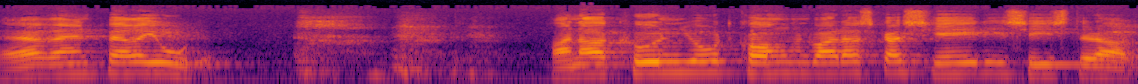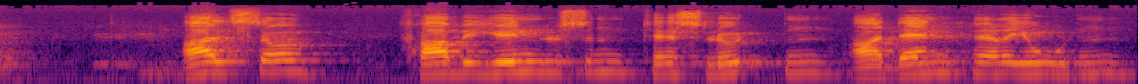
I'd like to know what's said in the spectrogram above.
Her er en periode. Han har kunngjort kongen hva det skal skje i de siste dager. Altså fra begynnelsen til slutten av den perioden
